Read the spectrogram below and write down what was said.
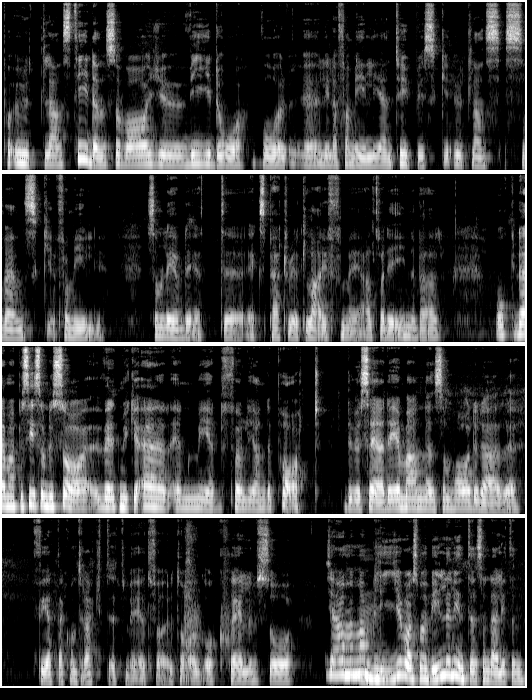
på utlandstiden, så var ju vi då, vår eh, lilla familj, en typisk utlandssvensk familj som levde ett eh, expatriate life med allt vad det innebär. Och där man, precis som du sa, väldigt mycket är en medföljande part. Det vill säga, det är mannen som har det där eh, feta kontraktet med ett företag och själv så, ja men man blir ju vad som man vill eller inte en sån där liten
